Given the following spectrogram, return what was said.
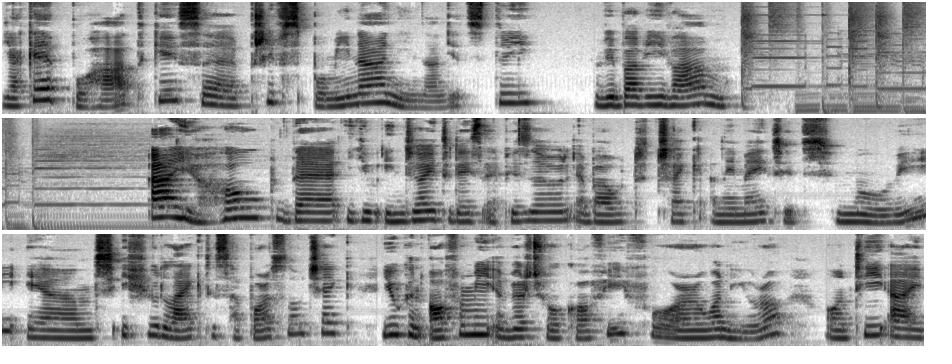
Jaké pohádky se při vzpomínání na dětství vybaví vám? I hope that you enjoyed today's episode about Czech animated movie. And if you'd like to support Slow Czech, you can offer me a virtual coffee for one euro on tipee.com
